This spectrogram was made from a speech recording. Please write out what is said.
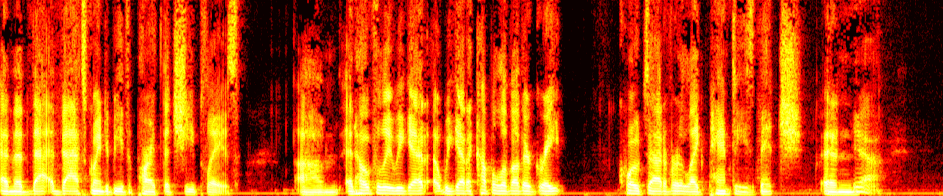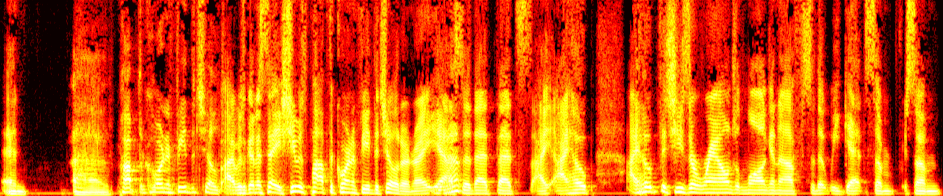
And that, that that's going to be the part that she plays. Um, and hopefully we get we get a couple of other great quotes out of her like panties, bitch, and Yeah. And uh, Pop the corn and feed the children. I was gonna say she was pop the corn and feed the children, right? Yeah. Yeah. So that that's I, I hope I hope that she's around long enough so that we get some some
